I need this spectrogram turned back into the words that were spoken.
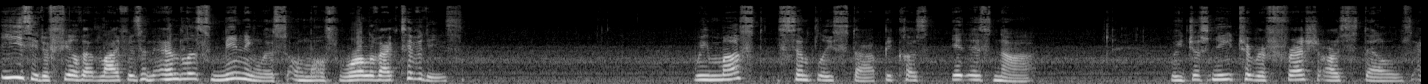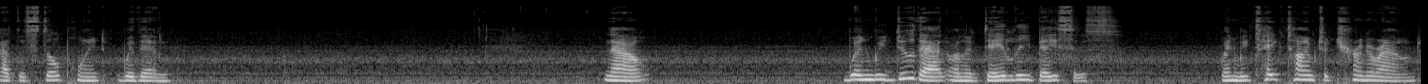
easy to feel that life is an endless, meaningless, almost whirl of activities. We must simply stop because it is not. We just need to refresh ourselves at the still point within. Now, when we do that on a daily basis, when we take time to turn around,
